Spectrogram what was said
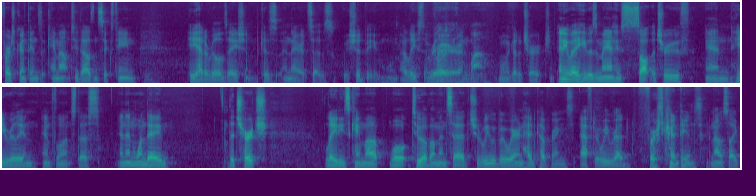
First Corinthians that came out in 2016, he had a realization because in there it says we should be at least in Really? prayer and Wow. when we go to church. Anyway, he was a man who sought the truth, and he really in- influenced us. And then one day, the church ladies came up, well, two of them, and said, "Should we be wearing head coverings?" After we read First Corinthians, and I was like,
